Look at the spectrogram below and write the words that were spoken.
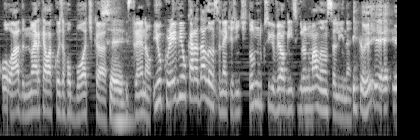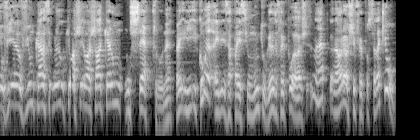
Colada, não era aquela coisa robótica Sei. estranha, não. E o Craven é o cara da lança, né? Que a gente, todo mundo conseguiu ver alguém segurando uma lança ali, né? Então, eu, é, eu vi, eu vi um cara segurando o que eu achei, eu achava que era um, um cetro, né? E, e como eles apareciam muito grandes, eu falei, pô, eu achei- na época, na hora eu achei, falei, pô, será que é o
